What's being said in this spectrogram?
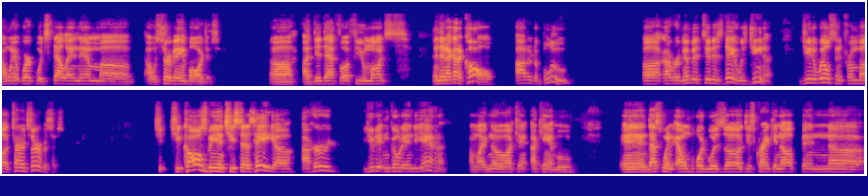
I went work with Stella and them. Uh, I was surveying barges. Uh, I did that for a few months, and then I got a call out of the blue. Uh, I remember it to this day. It was Gina. Gina Wilson from uh, Turn Services. She, she calls me and she says, "Hey, uh, I heard you didn't go to Indiana." I'm like, "No, I can't. I can't move." And that's when Elmwood was uh, just cranking up and uh,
